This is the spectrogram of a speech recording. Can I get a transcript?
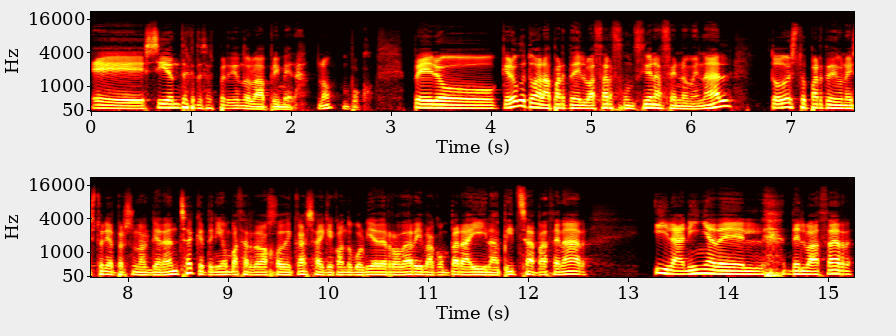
eh, sientes que te estás perdiendo la primera, ¿no? Un poco. Pero creo que toda la parte del bazar funciona fenomenal. Todo esto parte de una historia personal de Arancha, que tenía un bazar debajo de casa y que cuando volvía de rodar iba a comprar ahí la pizza para cenar. Y la niña del, del bazar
